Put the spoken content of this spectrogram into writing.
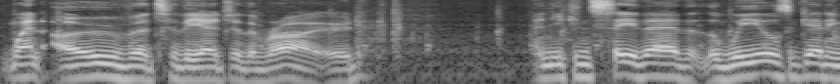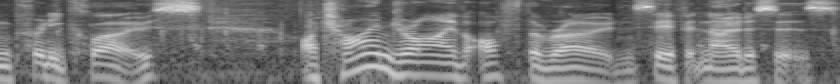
went over to the edge of the road, and you can see there that the wheels are getting pretty close. I'll try and drive off the road and see if it notices.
